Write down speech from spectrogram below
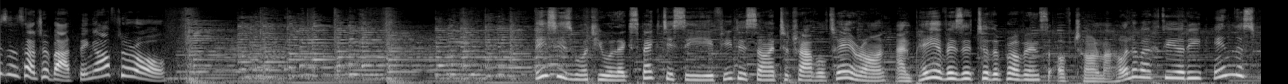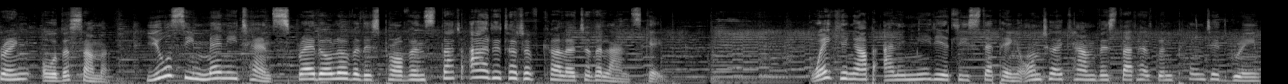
isn't such a bad thing after all. This is what you will expect to see if you decide to travel to Iran and pay a visit to the province of Chaharmahal Bakhtiari in the spring or the summer. You will see many tents spread all over this province that add a touch of color to the landscape. Waking up and immediately stepping onto a canvas that has been painted green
